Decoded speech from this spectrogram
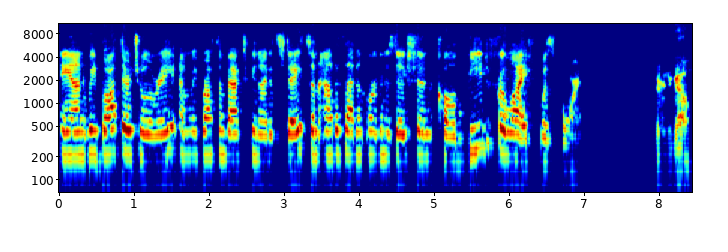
and we bought their jewelry and we brought them back to the United States. And out of that, an organization called Bead for Life was born. There you go.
